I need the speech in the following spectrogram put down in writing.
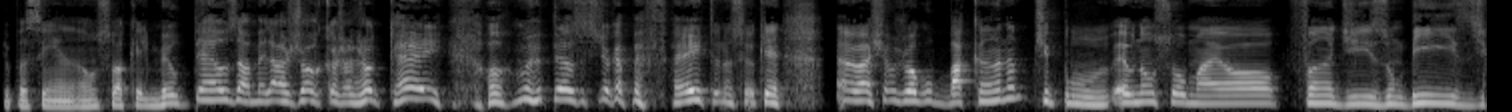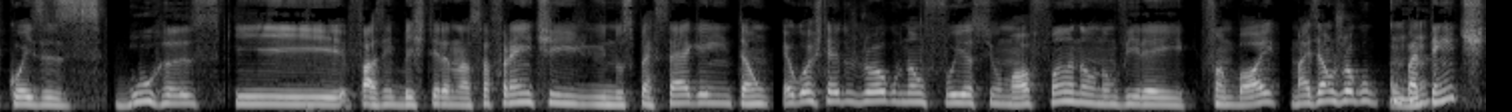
Tipo assim, eu não sou aquele, meu Deus, é o melhor jogo que eu já joguei. Oh, meu Deus, esse jogo é perfeito, não sei o que. Eu achei um jogo bacana. Tipo, eu não sou o maior fã de zumbis, de coisas burras que fazem besteira na nossa frente e nos perseguem. Então, eu gostei do jogo, não fui assim o maior fã, não, não virei fanboy, mas é um jogo uhum. competente,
